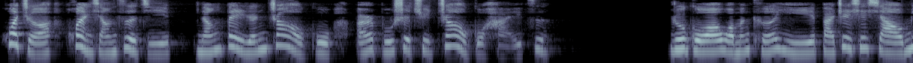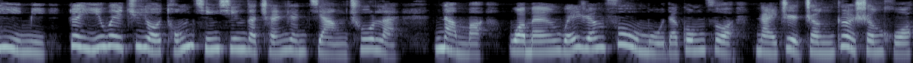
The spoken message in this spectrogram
或者幻想自己能被人照顾，而不是去照顾孩子。如果我们可以把这些小秘密对一位具有同情心的成人讲出来，那么，我们为人父母的工作乃至整个生活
